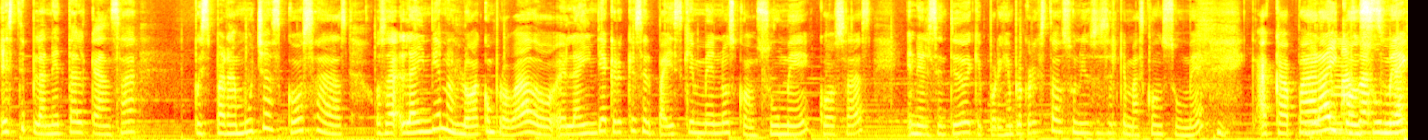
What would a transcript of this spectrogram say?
Este planeta alcanza pues para muchas cosas. O sea, la India nos lo ha comprobado. La India creo que es el país que menos consume cosas en el sentido de que, por ejemplo, creo que Estados Unidos es el que más consume. Acapara y, consume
